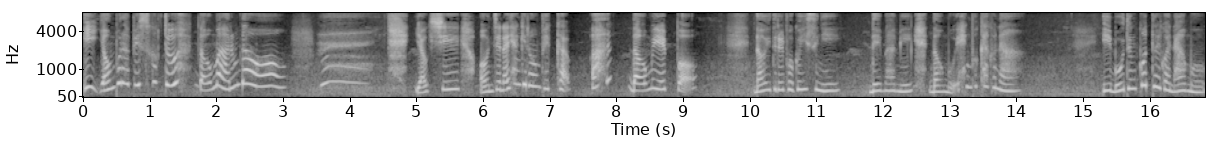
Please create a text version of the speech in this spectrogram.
이 연보라빛 수국도 너무 아름다워. 음, 역시 언제나 향기로운 백합. 아, 너무 예뻐. 너희들을 보고 있으니 내 마음이 너무 행복하구나. 이 모든 꽃들과 나무,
